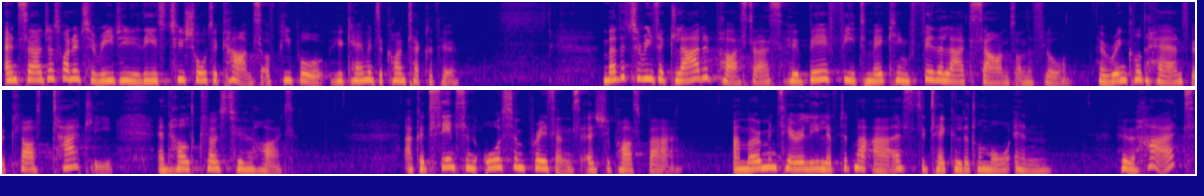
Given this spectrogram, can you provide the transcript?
And so I just wanted to read you these two short accounts of people who came into contact with her. Mother Teresa glided past us, her bare feet making feather light sounds on the floor. Her wrinkled hands were clasped tightly and held close to her heart. I could sense an awesome presence as she passed by. I momentarily lifted my eyes to take a little more in. Her height,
